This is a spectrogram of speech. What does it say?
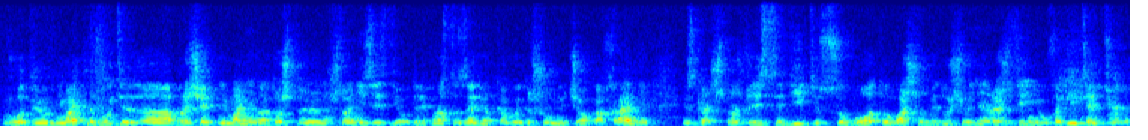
Вот, и вы внимательно будете э, обращать внимание на то, что, что они здесь делают. Или просто зайдет какой-то шумный чок, охранник, и скажет, что же здесь сидите, суббота, у вашего ведущего день рождения, уходите отсюда.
